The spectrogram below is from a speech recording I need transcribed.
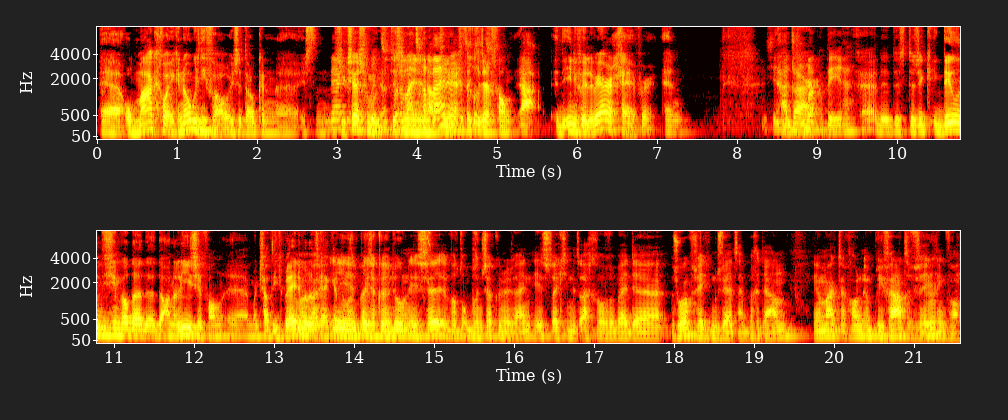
Eh, op macro-economisch niveau is het ook een, eh, is het een het succesformule. goed? Het is alleen inderdaad terecht dat je zegt van ja, de individuele werkgever. En Ja, daar. eh, dus, dus ik, ik deel in die zin wel de, de, de analyse van, eh, maar ik zou het iets breder willen trekken. je- door- wat je zou kunnen doen, is, hè, wat de oplossing zou kunnen zijn, is dat je net eigenlijk wat we bij de zorgverzekeringswet hebben gedaan. Je maakt er gewoon een private verzekering van.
